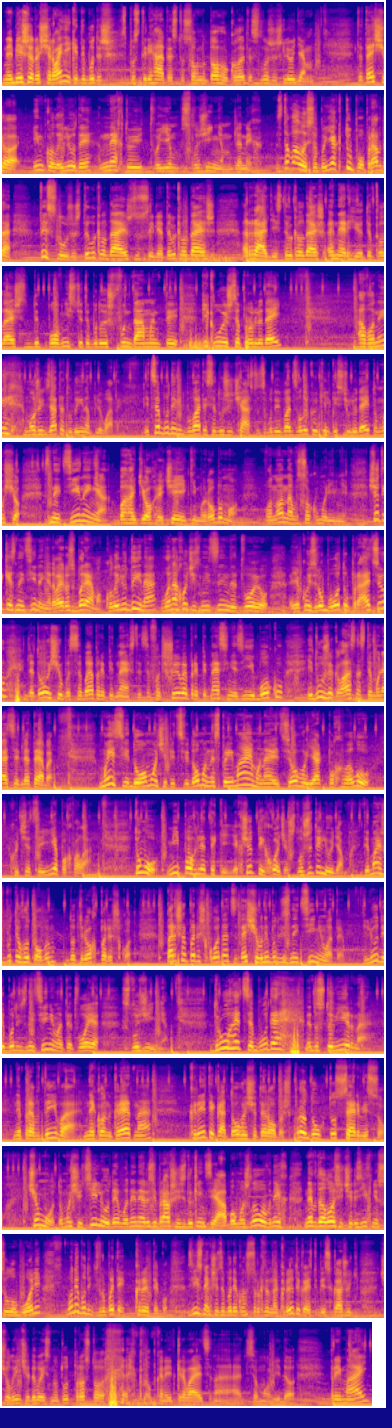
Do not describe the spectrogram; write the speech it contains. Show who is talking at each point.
Speaker 1: Найбільше розчарування, яке ти будеш спостерігати стосовно того, коли ти служиш людям, це те, що інколи люди нехтують твоїм служінням для них. Здавалося би, як тупо, правда? Ти служиш, ти викладаєш зусилля, ти викладаєш радість, ти викладаєш енергію, ти вкладаєш туди повністю, ти будуєш фундамент, ти піклуєшся про людей. А вони можуть взяти туди і наплювати. І це буде відбуватися дуже часто. Це буде відбуватися з великою кількістю людей, тому що знецінення багатьох речей, які ми робимо, воно на високому рівні. Що таке знецінення? Давай розберемо. Коли людина вона хоче знецінити твою якусь роботу, працю для того, щоб себе припіднести. Це фальшиве припіднесення з її боку і дуже класна стимуляція для тебе. Ми свідомо чи підсвідомо не сприймаємо навіть цього як похвалу, хоча це і є похвала. Тому мій погляд такий: якщо ти хочеш служити людям, ти маєш бути готовим до трьох перешкод. Перша перешкода це те, що вони будуть знецінювати. Люди будуть знецінювати твоє служіння. Друге, це буде недостовірна, неправдива, неконкретна. Критика того, що ти робиш, продукту, сервісу. Чому? Тому що ці люди, вони не розібравшись до кінця, або можливо в них не вдалося через їхню силу волі, вони будуть робити критику. Звісно, якщо це буде конструктивна критика, і тобі скажуть, чоловіче, дивись, ну тут просто кнопка не відкривається на цьому відео. Приймай,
